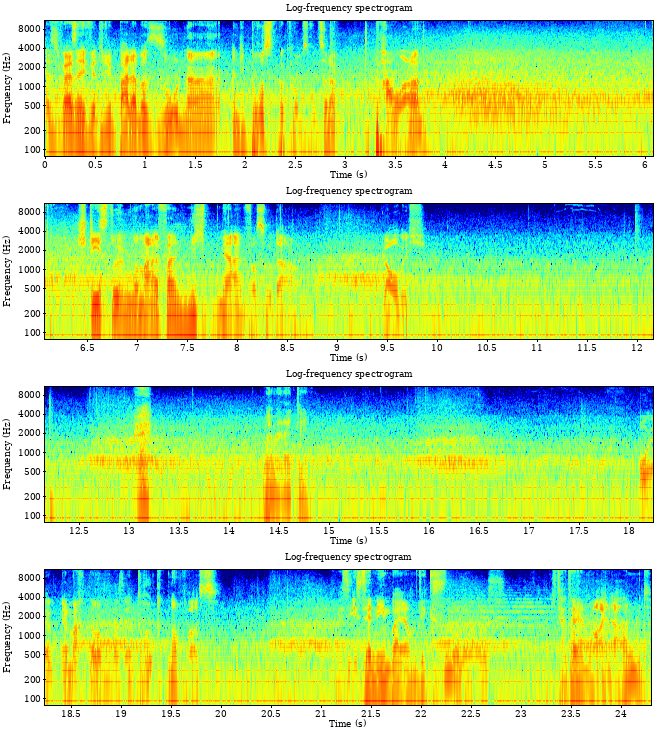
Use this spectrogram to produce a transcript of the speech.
Also ich weiß nicht, wenn du den Ball aber so nah an die Brust bekommst, mit so einer Power, stehst du im Normalfall nicht mehr einfach so da. Glaube ich. Was war das denn? Oh, er, er macht aber noch was. Er drückt noch was. Ich, ist der nebenbei am Wichsen oder was? Ich hatte ja nur eine Hand.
